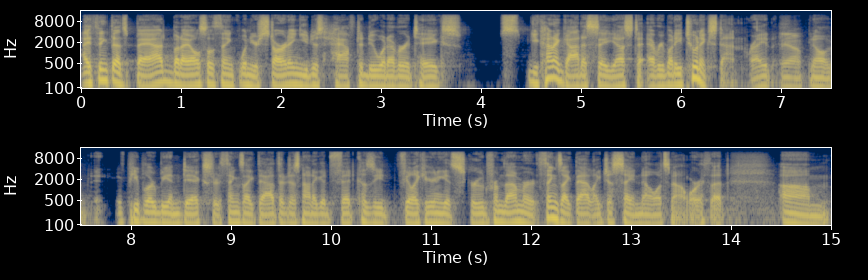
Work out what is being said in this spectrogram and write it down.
I think that's bad, but I also think when you're starting, you just have to do whatever it takes. You kind of got to say yes to everybody to an extent, right? Yeah. You know, if people are being dicks or things like that, they're just not a good fit because you feel like you're going to get screwed from them or things like that. Like just say, no, it's not worth it. Um,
